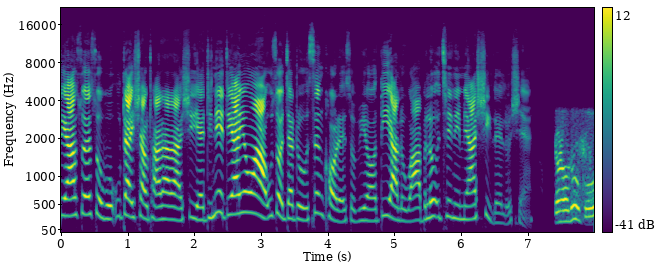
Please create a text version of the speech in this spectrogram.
တရားစွဲဆိုဖို့ဥတိုက်လျှောက်ထားတာရှိရယ်ဒီနေ့တရားရုံးကဥစောချက်တို့ကိုဆင့်ခေါ်တယ်ဆိုပြီးတော့သိရလို့ပါဘလို့အခြေအနေများရှိလဲလို့ရှင်ကျွန်တော်တို့ကို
